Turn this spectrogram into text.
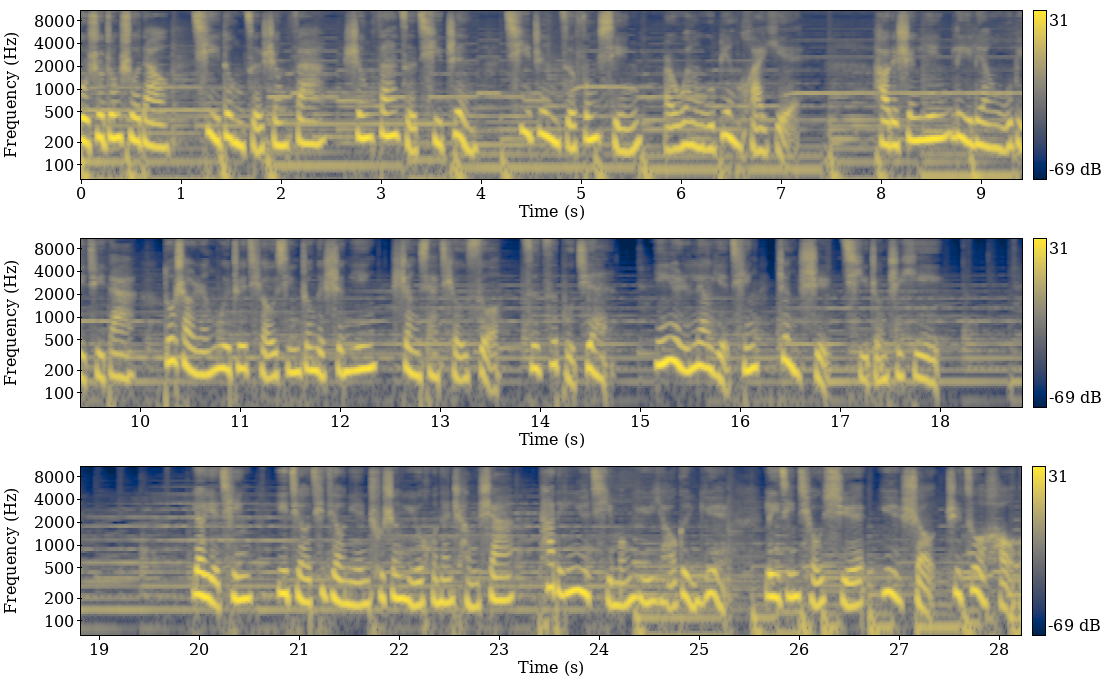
古书中说到：“气动则生发，生发则气振，气振则风行，而万物变化也。”好的声音力量无比巨大，多少人为追求心中的声音上下求索，孜孜不倦。音乐人廖也青正是其中之一。廖也青一九七九年出生于湖南长沙，他的音乐启蒙于摇滚乐，历经求学、乐手、制作后。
